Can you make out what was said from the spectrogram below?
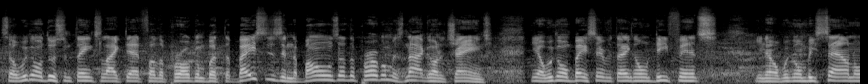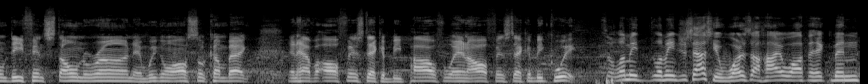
So we're going to do some things like that for the program. But the basis and the bones of the program is not going to change. You know, we're going to base everything on defense. You know, we're going to be sound on defense, stone to run, and we're going to also come back and have an offense that can be powerful and an offense that can be quick. So let me let me just ask you, what does a Hiawatha Hickman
